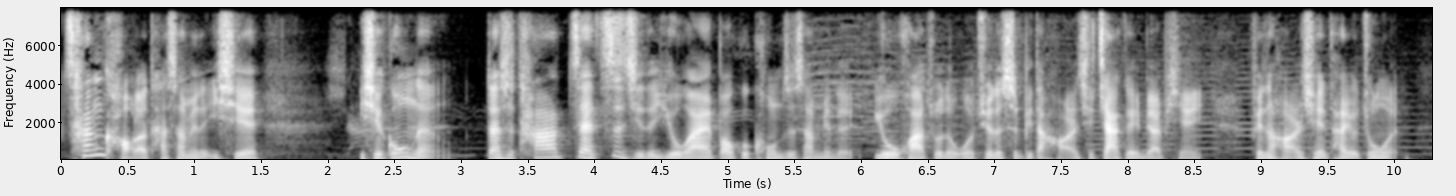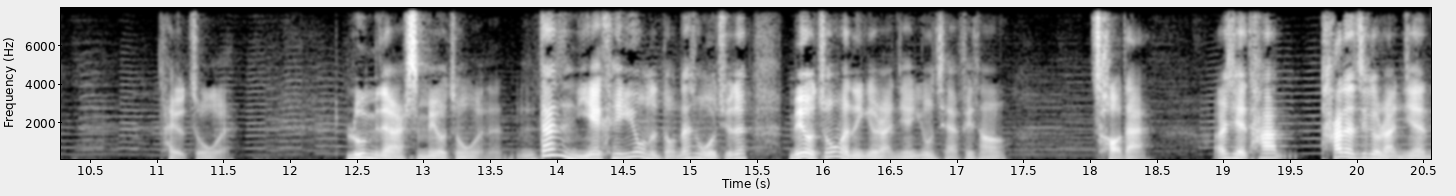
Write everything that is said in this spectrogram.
参考了它上面的一些一些功能，但是它在自己的 UI 包括控制上面的优化做的，我觉得是比它好，而且价格也比较便宜，非常好，而且它有中文，它有中文，Luminar 是没有中文的，但是你也可以用得懂，但是我觉得没有中文的一个软件用起来非常操蛋，而且它它的这个软件。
